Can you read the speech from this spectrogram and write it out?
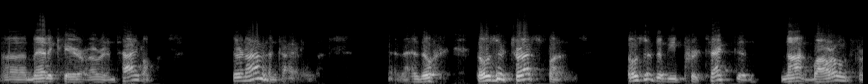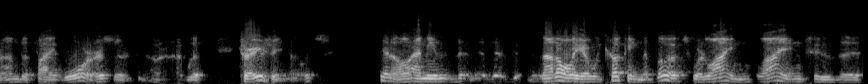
uh, Medicare are entitlements. They're not entitlements. And those, those are trust funds. Those are to be protected, not borrowed from to fight wars or, or with treasury notes. You know, I mean, th- th- not only are we cooking the books, we're lying lying to the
